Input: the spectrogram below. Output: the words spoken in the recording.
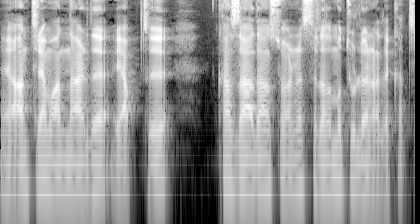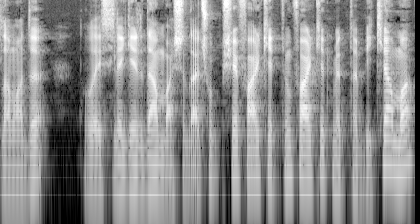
Ee, antrenmanlarda yaptığı kazadan sonra sıralama turlarına da katılamadı. Dolayısıyla geriden başladı. Çok bir şey fark ettim fark etmedi tabii ki ama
